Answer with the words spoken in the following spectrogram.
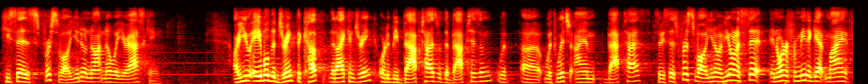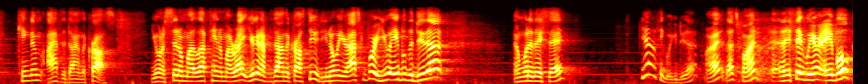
He says, first of all, you do not know what you're asking. Are you able to drink the cup that I can drink, or to be baptized with the baptism with, uh, with which I am baptized? So he says, first of all, you know, if you want to sit, in order for me to get my kingdom, I have to die on the cross. You want to sit on my left hand and my right? You're going to have to die on the cross too. Do you know what you're asking for? Are you able to do that? And what do they say? Yeah, I think we can do that. All right, that's fine. And they say we are able.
